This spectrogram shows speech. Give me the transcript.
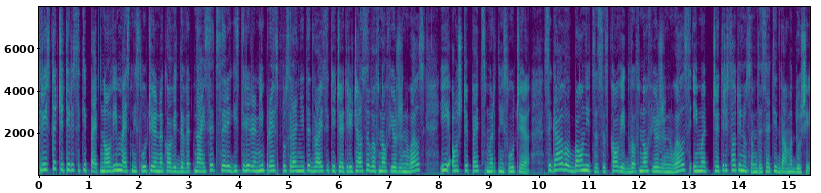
345 нови местни случая на COVID-19 са регистрирани през последните 24 часа в Нов Южен Уелс и още 5 смъртни случая. Сега в болница с COVID в Нов Южен Уелс има 482 души.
